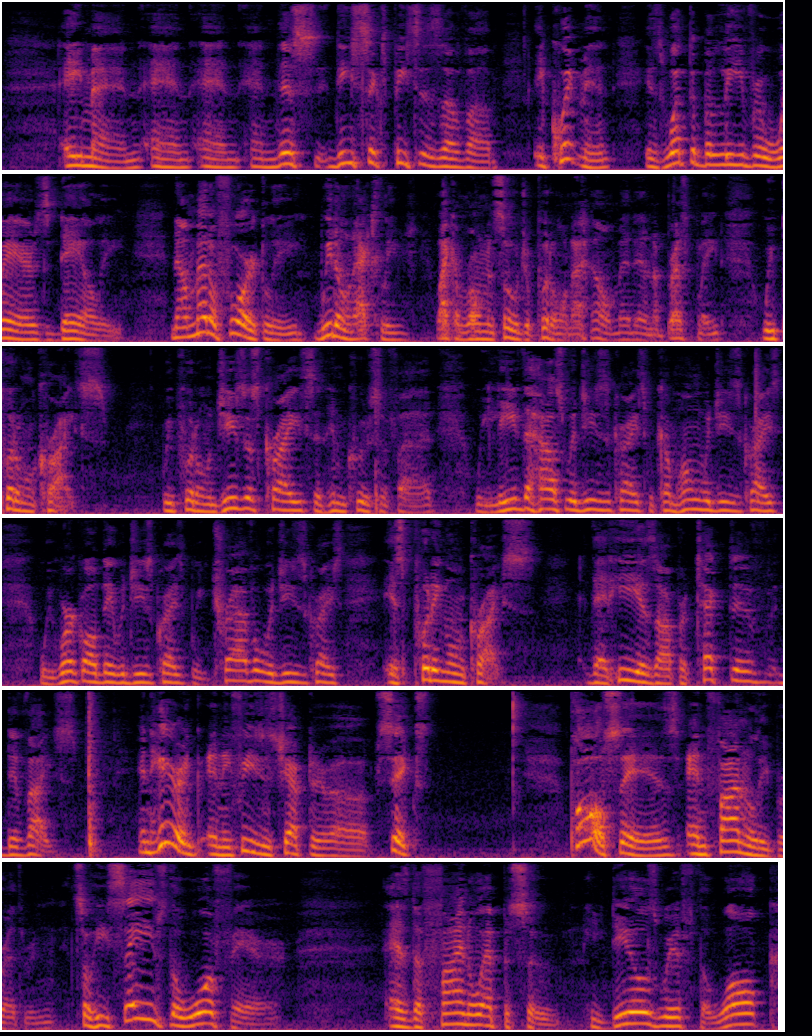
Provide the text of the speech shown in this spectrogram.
amen. And and and this these six pieces of uh, equipment is what the believer wears daily. Now, metaphorically, we don't actually, like a Roman soldier, put on a helmet and a breastplate. We put on Christ. We put on Jesus Christ and Him crucified. We leave the house with Jesus Christ. We come home with Jesus Christ. We work all day with Jesus Christ. We travel with Jesus Christ. Is putting on Christ, that He is our protective device. And here in, in Ephesians chapter uh, 6, Paul says, and finally, brethren, so he saves the warfare as the final episode. He deals with the walk,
